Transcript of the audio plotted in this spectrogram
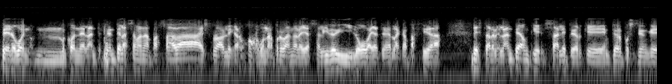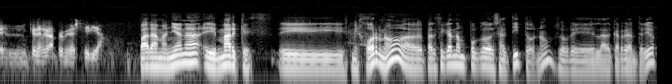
pero bueno, mm, con el antecedente de la semana pasada es probable que a lo mejor alguna prueba no le haya salido y luego vaya a tener la capacidad de estar delante aunque sale peor que en peor posición que, el, que en el Gran Premio de Estiria. Para mañana, eh, Márquez. Eh, mejor, ¿no? Parece que anda un poco de saltito, ¿no? Sobre la carrera anterior.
